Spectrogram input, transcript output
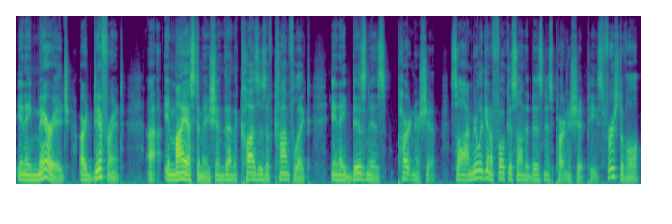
in a marriage are different uh, in my estimation, than the causes of conflict in a business partnership. So I'm really going to focus on the business partnership piece. First of all,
